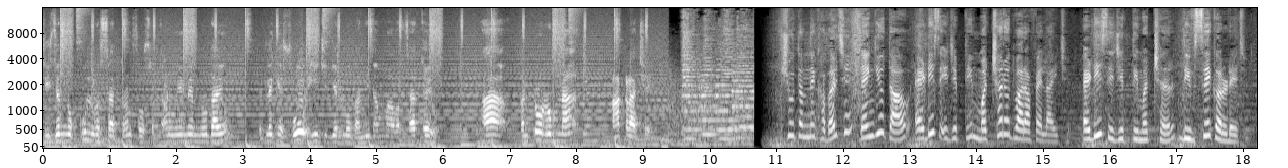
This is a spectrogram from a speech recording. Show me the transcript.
સિઝનનો કુલ વરસાદ ત્રણસો સત્તાણું એમએમ નોંધાયો. એટલે કે સોળ ઇંચ જેટલો ગાંધીધામમાં વરસાદ થયો. આ કંટ્રોલ રૂમના આંકડા છે. શું તમને ખબર છે? ડેન્ગ્યુ તાવ એડિસ ઇજિપ્તી મચ્છરો દ્વારા ફેલાય છે. એડિસ ઇજિપ્તી મચ્છર દિવસે કરડે છે.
